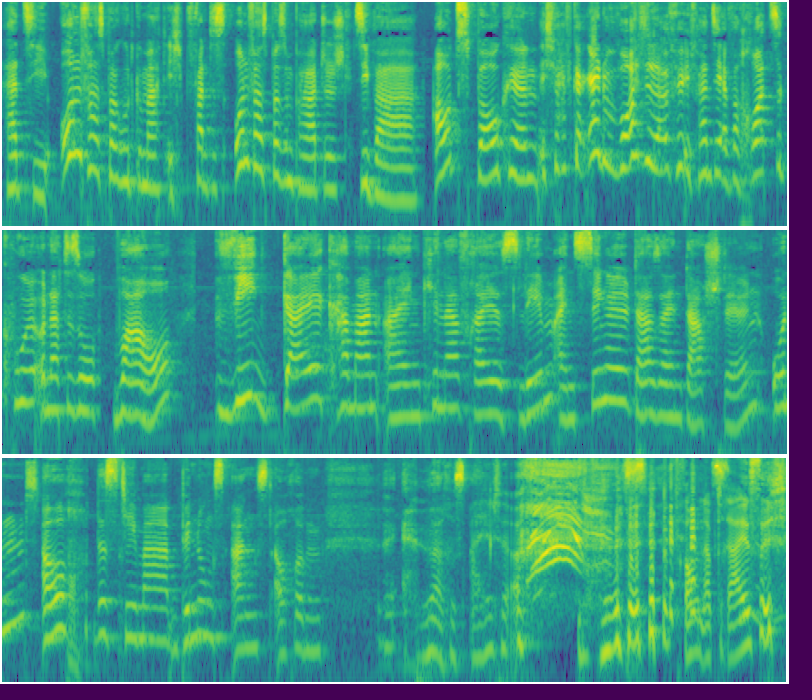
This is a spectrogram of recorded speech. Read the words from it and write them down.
hat sie unfassbar gut gemacht. Ich fand es unfassbar sympathisch. Sie war outspoken. Ich habe gar keine Worte dafür. Ich fand sie einfach rotzecool und dachte so, wow, Wie geil kann man ein kinderfreies Leben, ein Single-Dasein darstellen und auch das Thema Bindungsangst auch im höheres Alter. Frauen ab 30.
